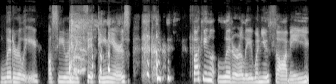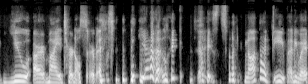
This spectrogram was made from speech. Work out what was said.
literally, I'll see you in like 15 years. Fucking literally, when you thaw me, you, you are my eternal servant. yeah, like, guys, it's like not that deep. Anyway,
